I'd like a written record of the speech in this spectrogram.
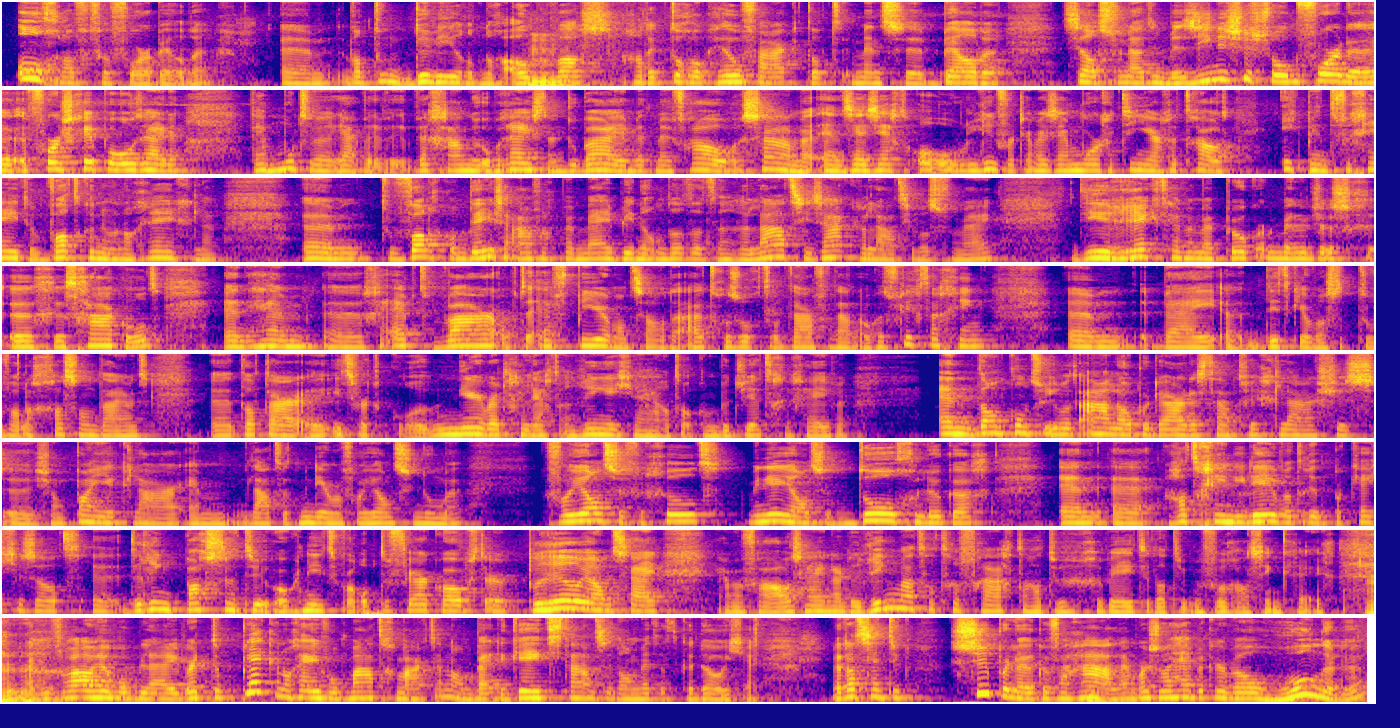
ongelooflijk veel voorbeelden. Ehm, want toen de wereld nog open Mhm. was, had ik toch ook heel vaak dat mensen belden, zelfs vanuit een benzinestation voor, de, voor Schiphol, zeiden: wij moeten, ja, we, we gaan nu op reis naar Dubai met mijn vrouw samen. En zij zegt: Oh, lieverd, en we zijn morgen tien jaar getrouwd. Ik ben het vergeten, wat kunnen we nog regelen? Ehm, toevallig kwam deze aanvraag bij mij binnen, omdat het een relatie, zakenrelatie was voor mij. Direct hebben mijn program managers ge- eh, geschakeld en hem eh geappt waar op de F-pier, want ze hadden uitgezocht dat daar vandaan ook het vliegtuig ging. Ehm, bij, eh, dit keer was het toevallig Gasland Diamonds, dat daar iets werd, neer werd gelegd, een ringetje. Hij had ook een budget gegeven. En dan komt zo iemand aanlopen daar, er staan twee glaasjes champagne klaar. En laten we het meneer en mevrouw Jansen noemen. Mevrouw Jansen verguld, meneer Jansen dolgelukkig. En eh, had geen idee wat er in het pakketje zat. Eh, de ring paste natuurlijk ook niet, waarop de verkoopster briljant zei... Ja mevrouw, als hij naar de ringmaat had gevraagd... dan had u geweten dat u een verrassing kreeg. Nou, die vrouw helemaal blij, werd ter plekke nog even op maat gemaakt... en dan bij de gate staan ze dan met het cadeautje. Maar dat zijn natuurlijk superleuke verhalen... maar zo heb ik er wel honderden...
